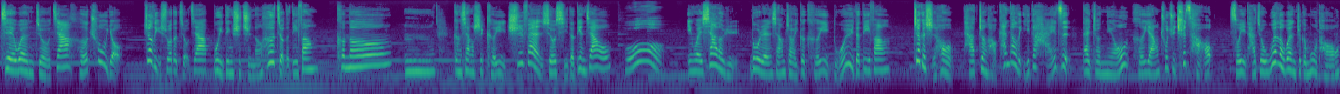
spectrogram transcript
借问酒家何处有？这里说的酒家不一定是只能喝酒的地方，可能，嗯，更像是可以吃饭休息的店家哦。哦，因为下了雨，路人想找一个可以躲雨的地方。这个时候，他正好看到了一个孩子带着牛和羊出去吃草，所以他就问了问这个牧童：“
